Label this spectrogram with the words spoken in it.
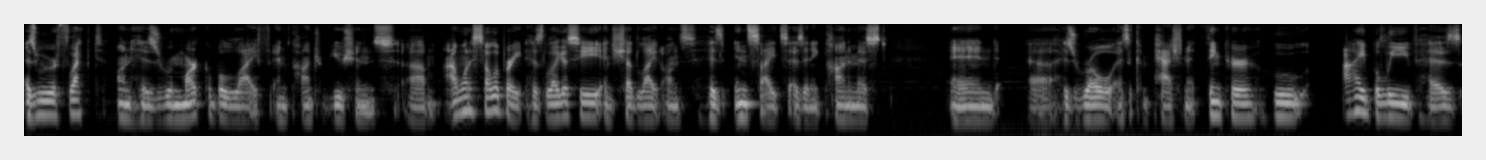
As we reflect on his remarkable life and contributions, um, I want to celebrate his legacy and shed light on his insights as an economist and uh, his role as a compassionate thinker who I believe has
